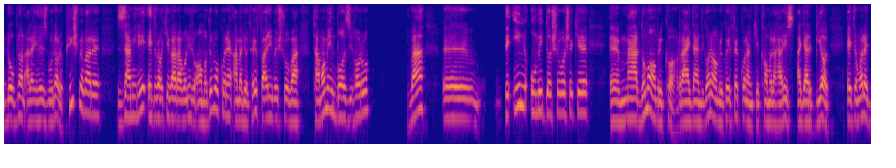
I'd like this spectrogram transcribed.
لبنان علیه حزب رو پیش ببره زمینه ادراکی و روانی رو آماده بکنه عملیات های فریبش رو و تمام این بازی ها رو و به این امید داشته باشه که مردم آمریکا رای دندگان آمریکایی فکر کنن که کاملا هریس اگر بیاد احتمال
